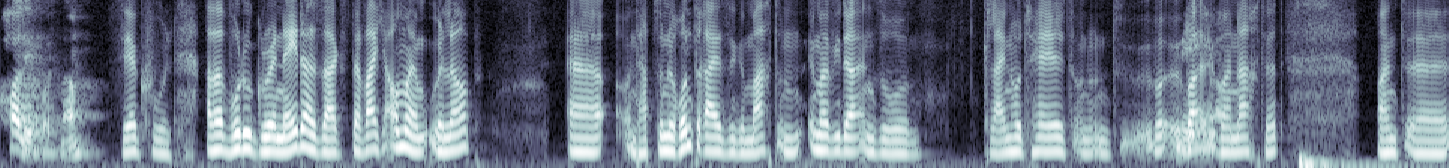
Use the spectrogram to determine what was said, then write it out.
Hollywood, ne? Sehr cool. Aber wo du Grenada sagst, da war ich auch mal im Urlaub äh, und habe so eine Rundreise gemacht und immer wieder in so kleinen Hotels und, und über, überall Mega. übernachtet. Und äh,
